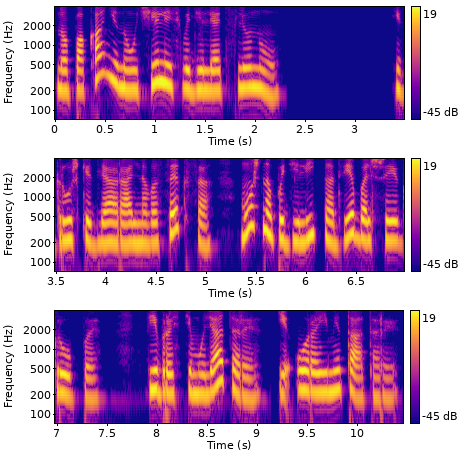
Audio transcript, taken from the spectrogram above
но пока не научились выделять слюну. Игрушки для орального секса можно поделить на две большие группы — вибростимуляторы и ороимитаторы.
